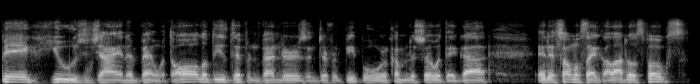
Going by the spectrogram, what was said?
big, huge, giant event with all of these different vendors and different people who were coming to show what they got, and it's almost like a lot of those folks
